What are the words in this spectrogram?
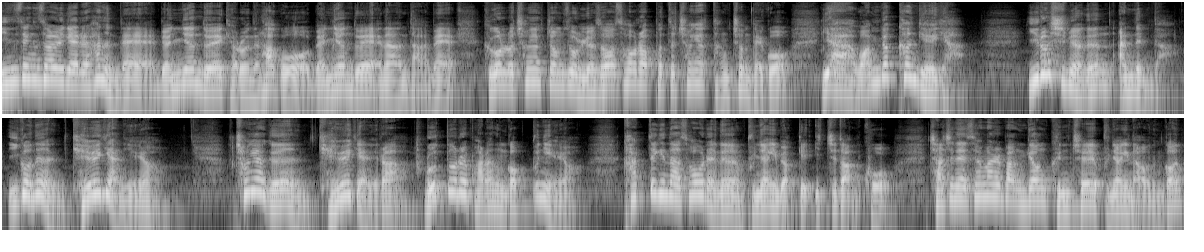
인생 설계를 하는데 몇 년도에 결혼을 하고 몇 년도에 애 낳은 다음에 그걸로 청약 점수 올려서 서울 아파트 청약 당첨되고 야 완벽한 계획이야 이러시면은 안 됩니다. 이거는 계획이 아니에요. 청약은 계획이 아니라 로또를 바라는 것 뿐이에요. 가뜩이나 서울에는 분양이 몇 개 있지도 않고 자신의 생활 반경 근처에 분양이 나오는 건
